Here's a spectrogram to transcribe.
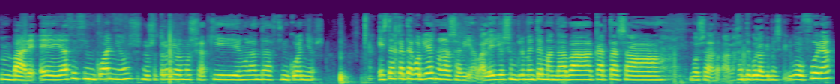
Vale, eh, hace cinco años, nosotros llevamos aquí en Holanda cinco años, estas categorías no las sabía, ¿vale? Yo simplemente mandaba cartas a, pues a, la gente con la que me escribo fuera.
